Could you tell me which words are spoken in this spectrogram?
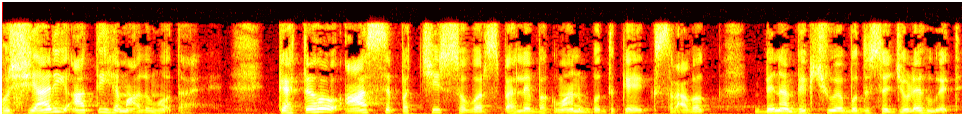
होशियारी आती है मालूम होता है। कहते हो, आज से 2500 वर्ष पहले भगवान बुद्ध के एक श्रावक बिना भिक्षुए बुद्ध से जुड़े हुए थे।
